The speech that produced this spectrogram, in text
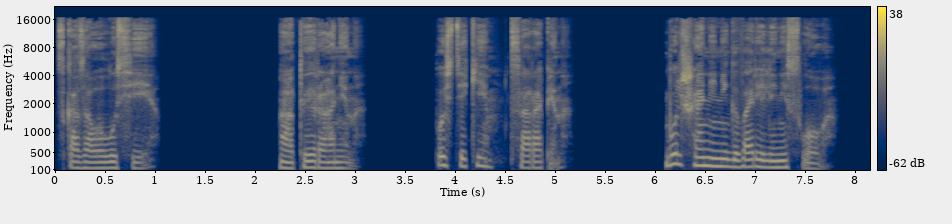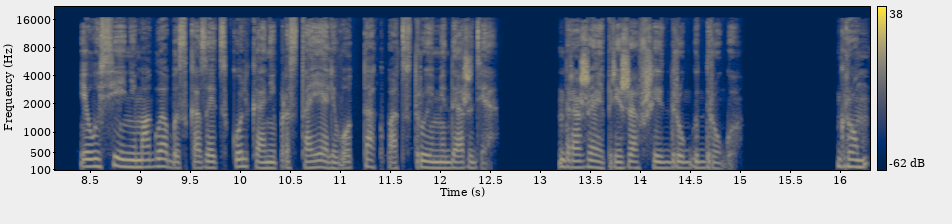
сказала Лусия. «А ты ранена». Пустяки, царапина. Больше они не говорили ни слова. И Лусия не могла бы сказать, сколько они простояли вот так под струями дождя, дрожа и прижавшись друг к другу. Гром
